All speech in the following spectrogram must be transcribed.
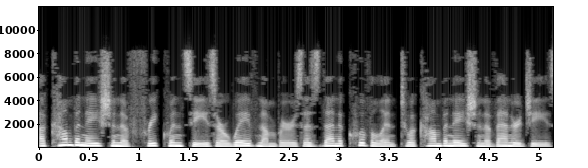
A combination of frequencies or wavenumbers is then equivalent to a combination of energies.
